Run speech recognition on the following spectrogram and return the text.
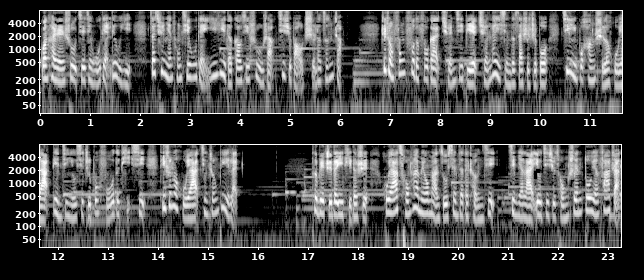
观看人数接近五点六亿，在去年同期五点一亿的高基数上继续保持了增长。这种丰富的覆盖全级别、全类型的赛事直播，进一步夯实了虎牙电竞游戏直播服务的体系，提升了虎牙竞争壁垒。特别值得一提的是，虎牙从来没有满足现在的成绩，近年来又继续从深多元发展，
